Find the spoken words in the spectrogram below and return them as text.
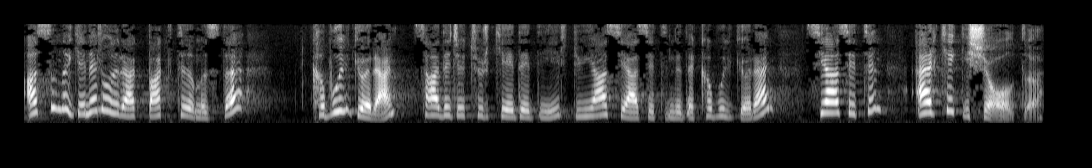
Aslında genel olarak baktığımızda kabul gören, sadece Türkiye'de değil, dünya siyasetinde de kabul gören siyasetin erkek işi oldu.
